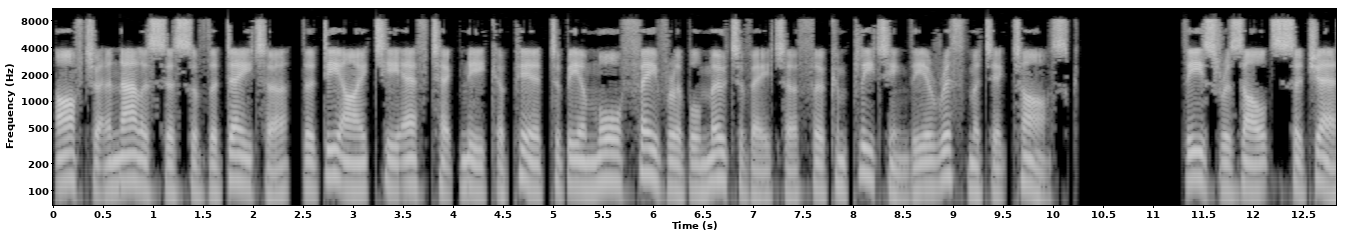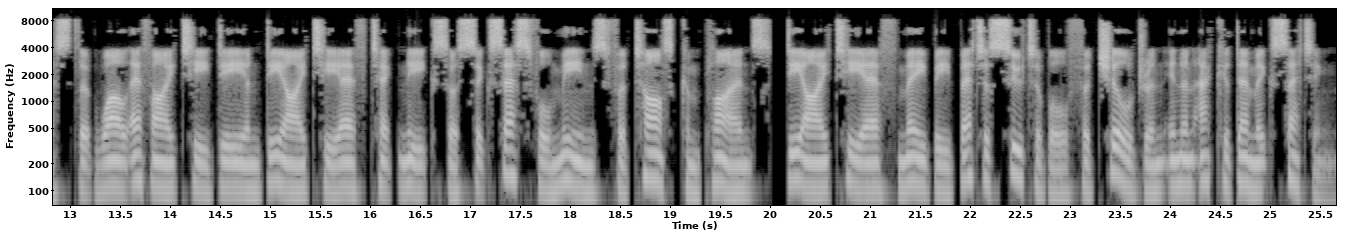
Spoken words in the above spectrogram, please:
After analysis of the data, the DITF technique appeared to be a more favorable motivator for completing the arithmetic task. These results suggest that while FITD and DITF techniques are successful means for task compliance, DITF may be better suitable for children in an academic setting.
